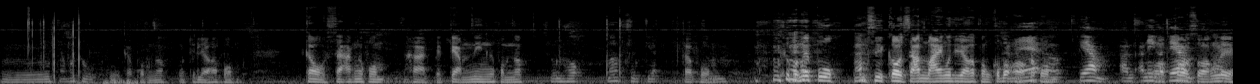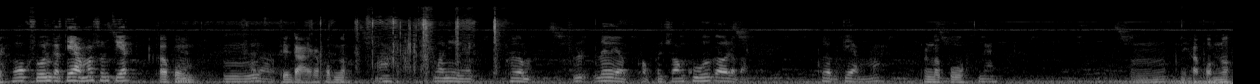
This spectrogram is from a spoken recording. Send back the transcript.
อืมจับบ่ถูกนี่ครับผมเนาะหมดที่แล้วครับผมเก้าสามครับผมขาดไปแต้มหนึงครับผมเนาะศูนย์หกมาศูนย์เจ็ดครับผม คือผมไม่ปูผมซื้อเก้าสามลายคนทีเดียวครับผมก็บอกออกครับผม แต้มอันอันนี้ก็แต้มออกเก้าสองเลย หกศูนย์กับแต้มมาศูนย์เจ็ด ครับผมอืมเสียดายครับผมเนาะ อะ วันนี้เพิ่มเลยออกเป็นสองคู่คือเก่าแล้วป่ะเพิ่มแต้มมามันมาปูเนี่ยอืมนี่ครับผมเนาะ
